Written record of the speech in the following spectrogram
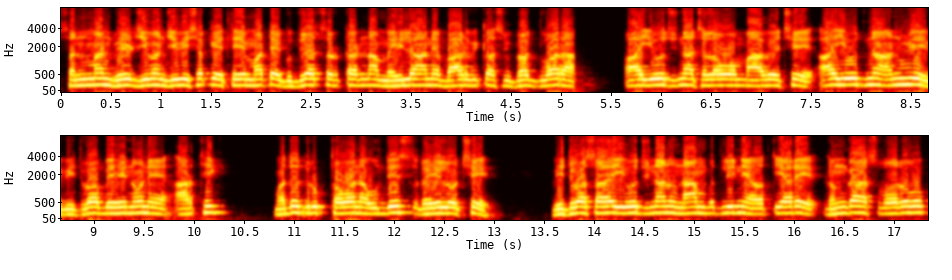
સન્માનભેર જીવન જીવી શકે તે માટે ગુજરાત સરકારના મહિલા અને બાળ વિકાસ વિભાગ દ્વારા આ યોજના ચલાવવામાં આવે છે. આ યોજના અન્વયે વિધવા બહેનોને આર્થિક મદદરૂપ થવાના ઉદ્દેશ રહેલો છે. વિધવા સહાય યોજનાનું નામ બદલીને અત્યારે ગંગા સ્વરૂપ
